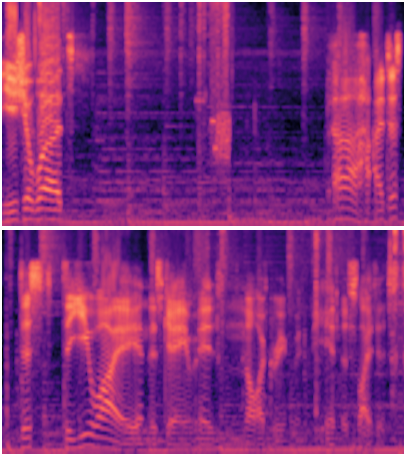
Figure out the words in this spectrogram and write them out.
Use your words. Ah, I just this the UI in this game is not agreeing with me in the slightest.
